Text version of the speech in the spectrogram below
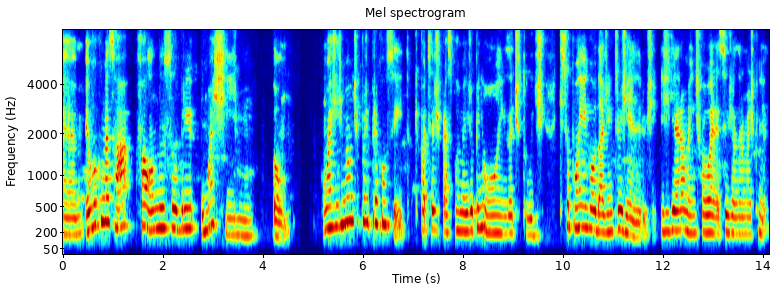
É, eu vou começar falando sobre o machismo. Bom, o machismo é um tipo de preconceito que pode ser expresso por meio de opiniões, atitudes que se opõem à igualdade entre os gêneros e geralmente favorece o gênero masculino.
